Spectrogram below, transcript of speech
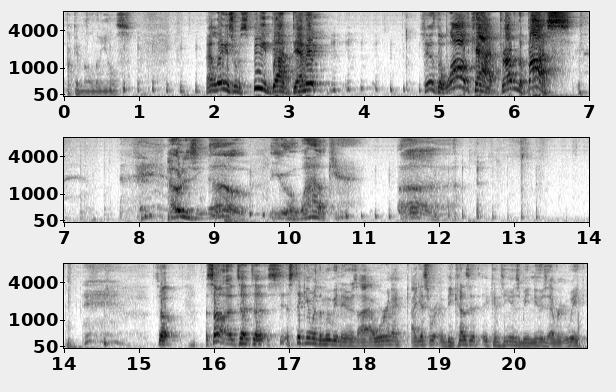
Fucking millennials. that lady's from Speed. God damn it! She was the Wildcat driving the bus. How does he know that you're a Wildcat? Ah. So, so uh, to, to sticking with the movie news, I, we're gonna. I guess we're because it, it continues to be news every week.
